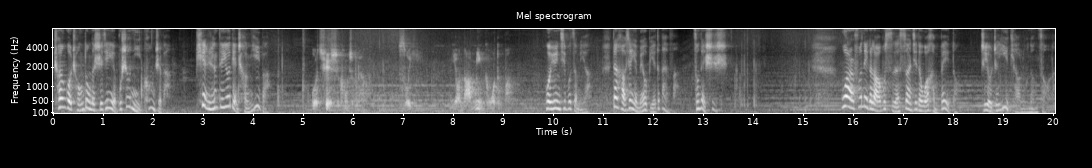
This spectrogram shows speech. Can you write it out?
穿过虫洞的时间也不受你控制吧？骗人得有点诚意吧？我确实控制不了，所以你要拿命跟我赌吗？我运气不怎么样，但好像也没有别的办法。总得试试。沃尔夫那个老不死算计的我很被动，只有这一条路能走了。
